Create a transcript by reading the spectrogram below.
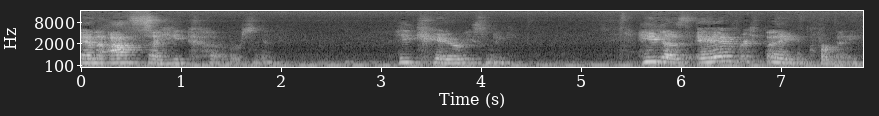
and I say, He covers me, He carries me, He does everything for me.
